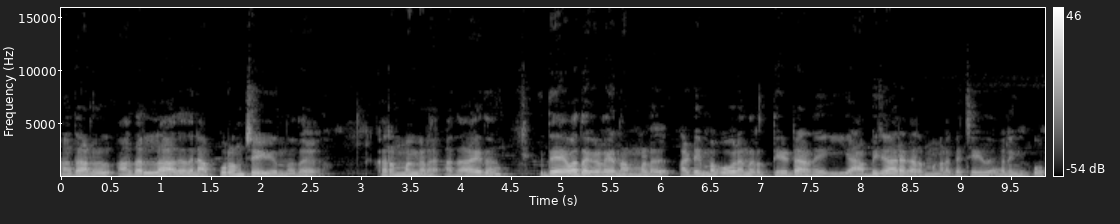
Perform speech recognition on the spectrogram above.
അതല്ല അതല്ലാതെ അതിനപ്പുറം ചെയ്യുന്നത് കർമ്മങ്ങൾ അതായത് ദേവതകളെ നമ്മൾ അടിമ പോലെ നിർത്തിയിട്ടാണ് ഈ ആഭിചാര കർമ്മങ്ങളൊക്കെ ചെയ്ത് അല്ലെങ്കിൽ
